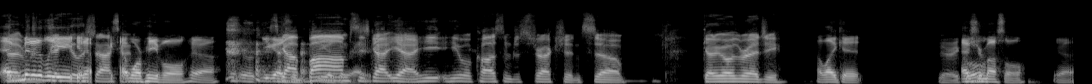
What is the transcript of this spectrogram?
Admittedly, you know, he's got more people. Yeah. You he's guys are- you guys got are bombs He's got yeah he he will cause some destruction so gotta go with reggie I like it. Very cool. As your muscle. Yeah.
